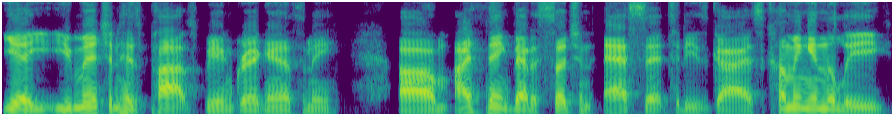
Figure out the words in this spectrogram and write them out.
Yeah, you mentioned his pops being Greg Anthony. Um, I think that is such an asset to these guys coming in the league.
